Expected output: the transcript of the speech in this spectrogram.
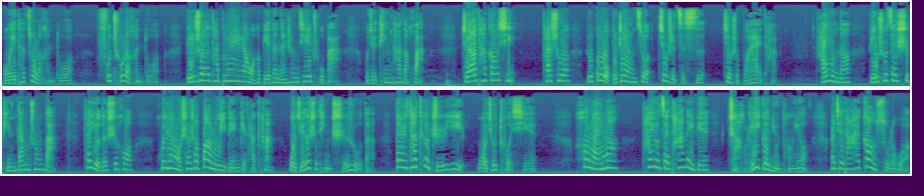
我为他做了很多，付出了很多。比如说，他不愿意让我和别的男生接触吧，我就听他的话，只要他高兴。他说，如果我不这样做，就是自私，就是不爱他。还有呢，比如说在视频当中吧，他有的时候会让我稍稍暴露一点给他看，我觉得是挺耻辱的。但是他特执意，我就妥协。后来呢，他又在他那边找了一个女朋友，而且他还告诉了我，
